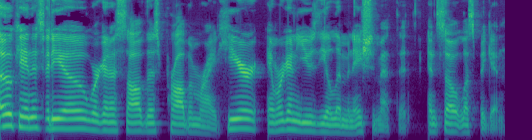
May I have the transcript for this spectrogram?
Okay, in this video, we're going to solve this problem right here, and we're going to use the elimination method. And so let's begin.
